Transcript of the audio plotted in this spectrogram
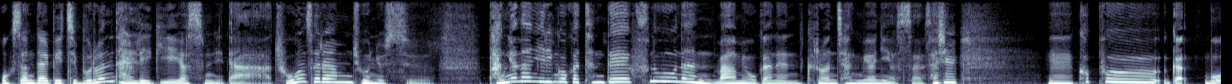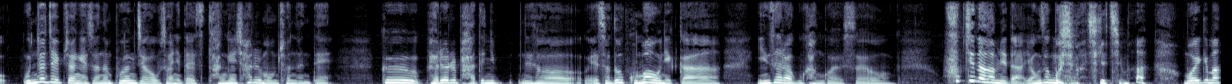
옥상 달빛이 부른 달리기였습니다. 좋은 사람 좋은 뉴스. 당연한 일인 것 같은데 훈훈한 마음이 오가는 그런 장면이었어요. 사실 예, 커플 그러니까 뭐 운전자 입장에서는 보행자가 우선이다 해서 당연히 차를 멈췄는데 그 배려를 받은 입에서도 고마우니까 인사를 하고 간 거였어요. 훅 지나갑니다. 영상 보시면 아시겠지만 뭐 이게 막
